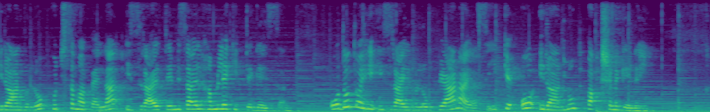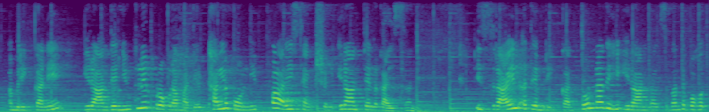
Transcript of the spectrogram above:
ਈਰਾਨ ਵੱਲੋਂ ਕੁਝ ਸਮਾਂ ਪਹਿਲਾਂ ਇਜ਼ਰਾਈਲ ਤੇ ਮਿਸਾਈਲ ਹਮਲੇ ਕੀਤੇ ਗਏ ਸਨ। ਉਦੋਂ ਤੋਂ ਹੀ ਇਜ਼ਰਾਈਲ ਵੱਲੋਂ ਬਿਆਨ ਆਇਆ ਸੀ ਕਿ ਉਹ ਈਰਾਨ ਨੂੰ ਬਖਸ਼ਣਗੇ ਨਹੀਂ। ਅਮਰੀਕਾ ਨੇ ਈਰਾਨ ਦੇ ਨਿਊਕਲੀਅਰ ਪ੍ਰੋਗਰਾਮਾਂ ਤੇ ਠੱਲ ਪਾਉਣ ਲਈ ਭਾਰੀ ਸੈਂਕਸ਼ਨ ਈਰਾਨ ਤੇ ਲਗਾਏ ਸਨ। ਇਜ਼ਰਾਈਲ ਅਤੇ ਅਮਰੀਕਾ ਦੋਨਾਂ ਦੇ ਹੀ ਈਰਾਨ ਨਾਲ ਸੰਬੰਧ ਬਹੁਤ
